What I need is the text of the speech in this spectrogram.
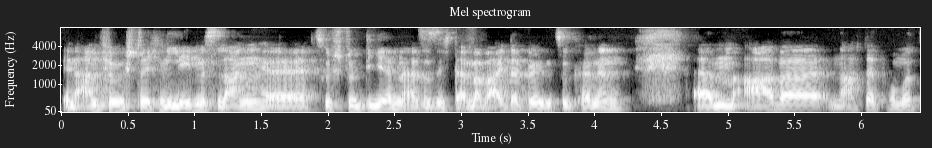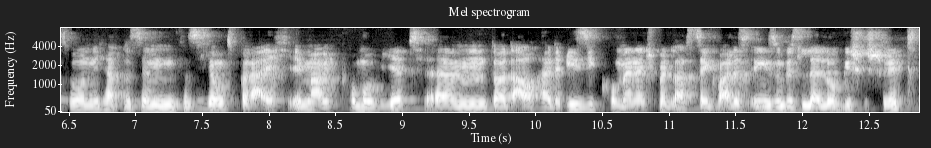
in Anführungsstrichen lebenslang äh, zu studieren, also sich da immer weiterbilden zu können. Ähm, aber nach der Promotion, ich habe das im Versicherungsbereich eben habe ich promoviert, ähm, dort auch halt Risikomanagement-lastig, war das irgendwie so ein bisschen der logische Schritt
